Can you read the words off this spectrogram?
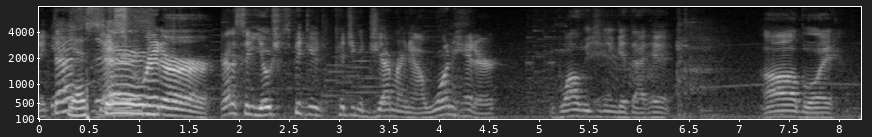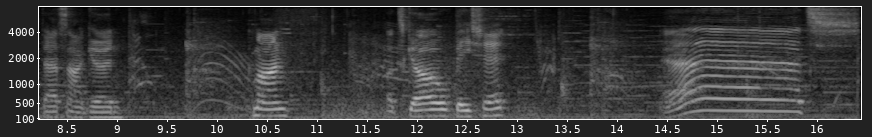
Make that? Yes, Yes, sir. Kritter. Gotta say, Yoshi's pitching, pitching a gem right now. One hitter. If Waluigi didn't get that hit. Oh, boy. That's not good. Come on. Let's go. Base hit. That's...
